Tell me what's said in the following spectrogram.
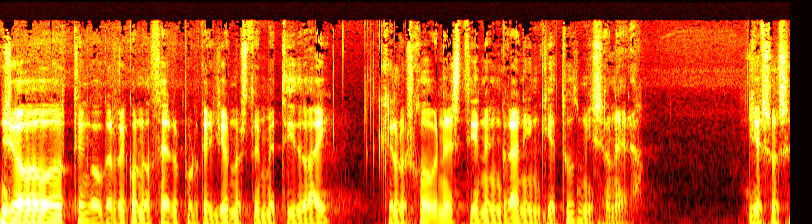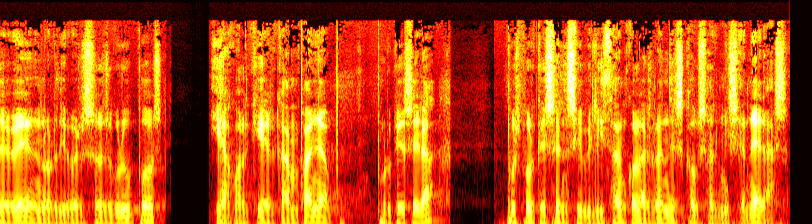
Yo tengo que reconocer, porque yo no estoy metido ahí, que los jóvenes tienen gran inquietud misionera. Y eso se ve en los diversos grupos y a cualquier campaña. ¿Por qué será? Pues porque sensibilizan con las grandes causas misioneras.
